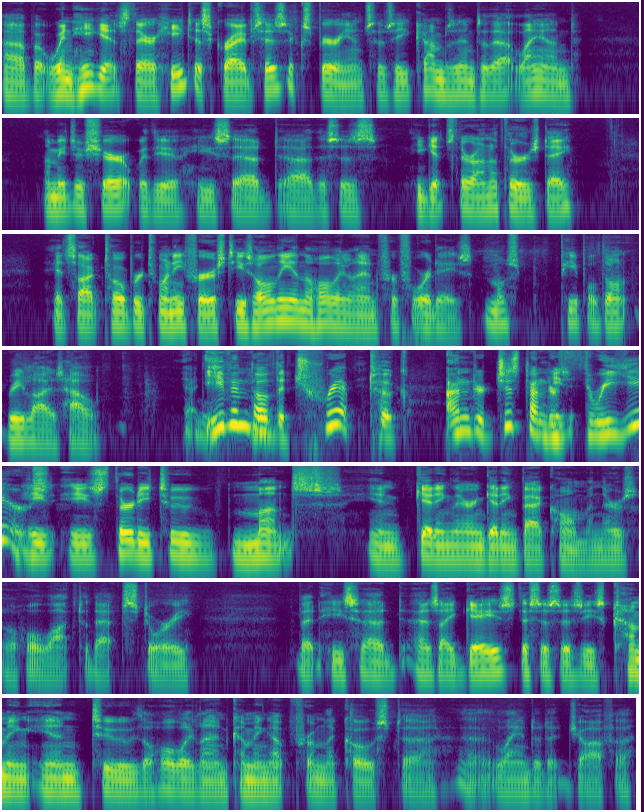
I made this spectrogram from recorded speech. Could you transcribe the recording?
Uh, but when he gets there, he describes his experience as he comes into that land. Let me just share it with you. He said, uh, "This is." He gets there on a Thursday. It's October 21st. He's only in the Holy Land for four days. Most people don't realize how. Yeah, even though the trip took under just under three years. He, he's 32 months in getting there and getting back home, and there's a whole lot to that story. But he said, as I gazed, this is as he's coming into the Holy Land, coming up from the coast, uh, uh, landed at Jaffa.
